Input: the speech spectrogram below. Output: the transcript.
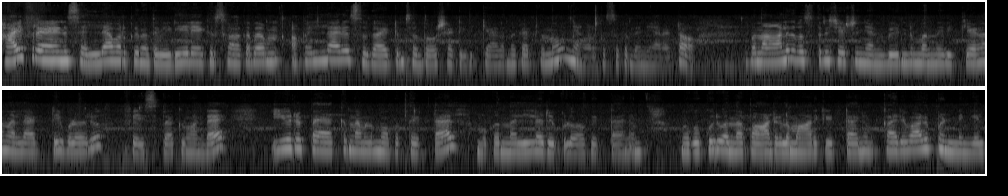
ഹായ് ഫ്രണ്ട്സ് എല്ലാവർക്കും ഇന്നത്തെ വീഡിയോയിലേക്ക് സ്വാഗതം. അപ്പോൾ എല്ലാവരും സുഖമായിട്ടും സന്തോഷമായിട്ട് ഇരിക്കുകയാണെന്ന് കരുതുന്നു. ഞങ്ങൾക്ക് സുഖം തന്നെയാണ് കേട്ടോ. അപ്പോൾ നാല് ദിവസത്തിന് ശേഷം ഞാൻ വീണ്ടും വന്നിരിക്കുകയാണ്. നല്ല അടിപൊളി ഒരു ഫേസ് പാക്ക് കൊണ്ട്. ഈ ഒരു പാക്ക് നമ്മൾ മുഖത്തിട്ടാൽ മുഖം നല്ലൊരു ഗ്ലോ കിട്ടാനും മുഖക്കുരു വന്ന പാടുകൾ മാറി കിട്ടാനും കരുവാളിപ്പുണ്ടെങ്കിൽ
